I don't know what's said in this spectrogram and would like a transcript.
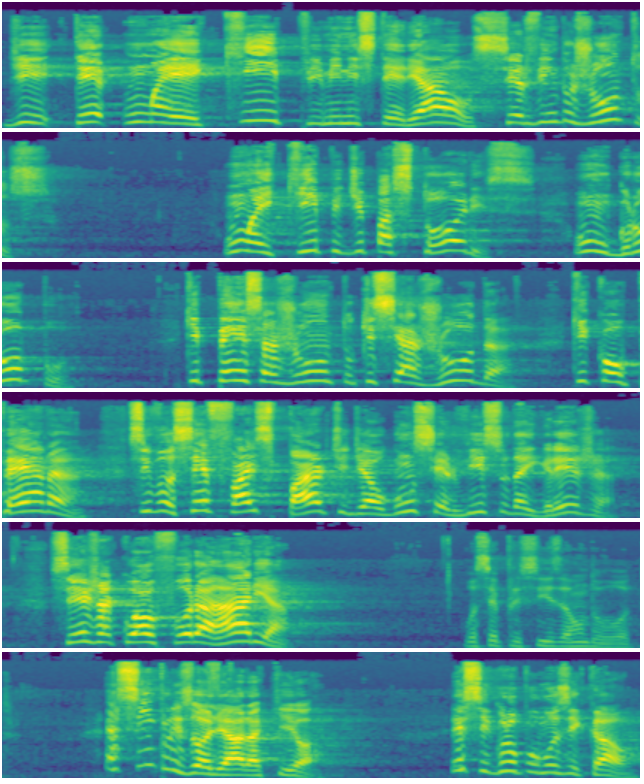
de ter uma equipe ministerial servindo juntos. Uma equipe de pastores, um grupo que pensa junto, que se ajuda, que coopera. Se você faz parte de algum serviço da igreja, seja qual for a área, você precisa um do outro. É simples olhar aqui, ó. Esse grupo musical.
